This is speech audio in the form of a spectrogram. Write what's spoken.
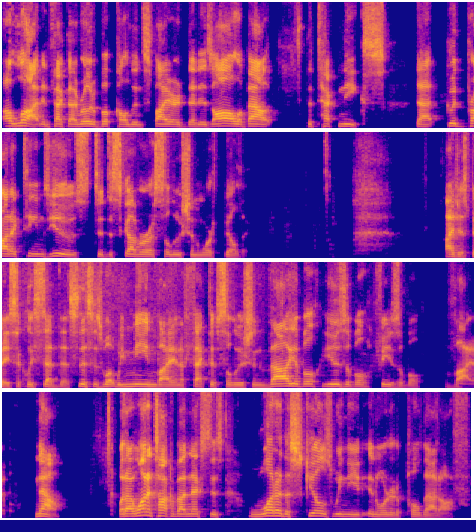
a lot. In fact, I wrote a book called Inspired that is all about the techniques that good product teams use to discover a solution worth building. I just basically said this. This is what we mean by an effective solution valuable, usable, feasible, viable. Now, what I want to talk about next is what are the skills we need in order to pull that off?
